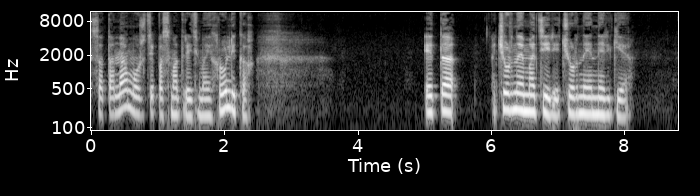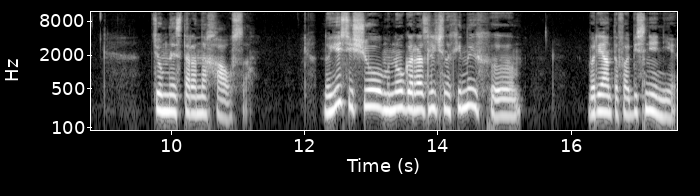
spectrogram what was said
сатана, можете посмотреть в моих роликах. Это черная материя, черная энергия – темная сторона хаоса. Но есть еще много различных иных э, вариантов объяснения,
